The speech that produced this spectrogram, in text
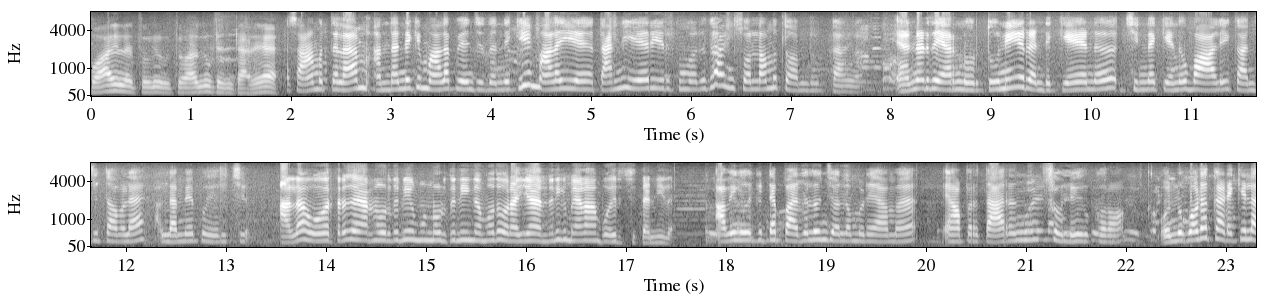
பாதையில் துணி திறந்து விட்டுட்டாரு சாமத்தில் அந்த அன்னைக்கு மழை பெஞ்சது அன்னைக்கு மழை தண்ணி ஏறி இருக்கும்போது அவங்க சொல்லாமல் திறந்து விட்டாங்க. என்னது இரநூறு துணி ரெண்டு கேனு சின்ன கேனு வாளி கஞ்சி தவளை எல்லாமே போயிருச்சு. அதெல்லாம் ஒவ்வொருத்தருக்கு இரநூறு துணி முந்நூறு துணிங்கும் போது ஒரு ஐயாயிரம் துணிக்கு மேலே தான் போயிடுச்சு தண்ணியில். அவங்கக்கிட்ட பதிலும் சொல்ல முடியாமல் அப்புறம் தரேன்னு சொல்லியிருக்கிறோம். ஒன்று கூட கிடைக்கல.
